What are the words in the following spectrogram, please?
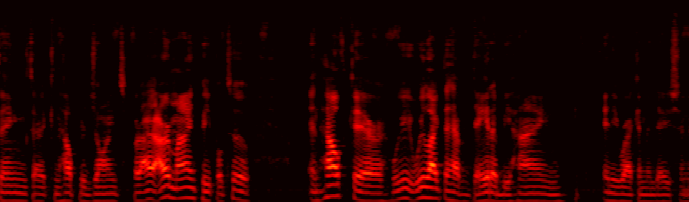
things that can help your joints. But I, I remind people too, in healthcare, we, we like to have data behind any recommendation.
